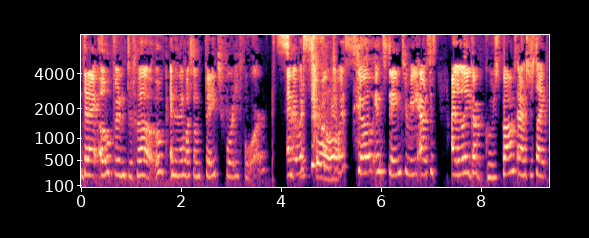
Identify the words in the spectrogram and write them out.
then I opened the Vogue and then I was on page 44. And it was so, cool. it was so insane to me. I was just, I literally got goosebumps and I was just like,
